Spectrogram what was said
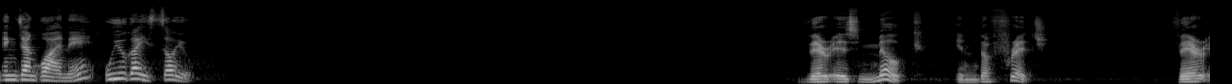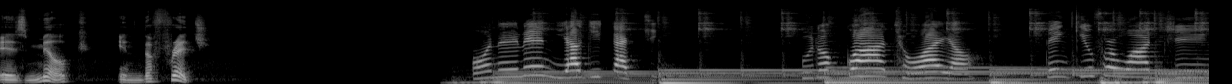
냉장고 안에 우유가 있어요. There is milk in the fridge. There is milk in the fridge. 오늘은 여기까지. 구독과 좋아요. Thank you for watching.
